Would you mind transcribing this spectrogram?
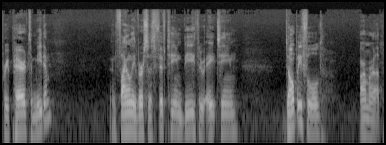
prepare to meet him. And finally, verses 15b through 18, don't be fooled, armor up.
